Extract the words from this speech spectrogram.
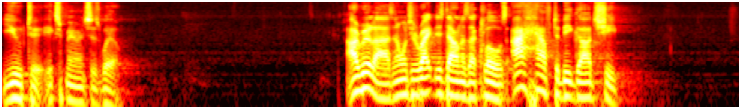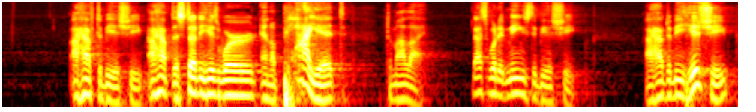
you to experience as well. I realize, and I want you to write this down as I close, I have to be God's sheep. I have to be a sheep. I have to study his word and apply it to my life. That's what it means to be a sheep. I have to be his sheep.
